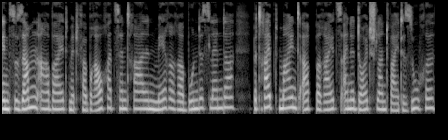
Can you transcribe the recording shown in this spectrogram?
In Zusammenarbeit mit Verbraucherzentralen mehrerer Bundesländer betreibt MindUp bereits eine deutschlandweite Suche,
